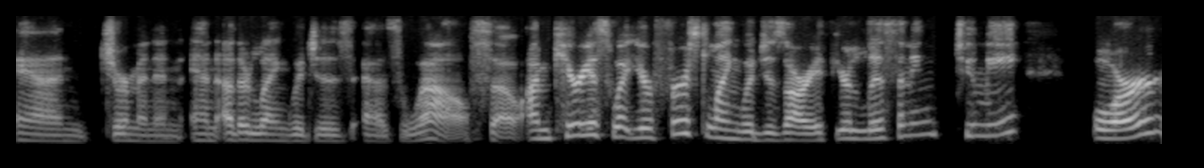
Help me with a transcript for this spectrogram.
and German and, and other languages as well. So I'm curious what your first languages are. If you're listening to me or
